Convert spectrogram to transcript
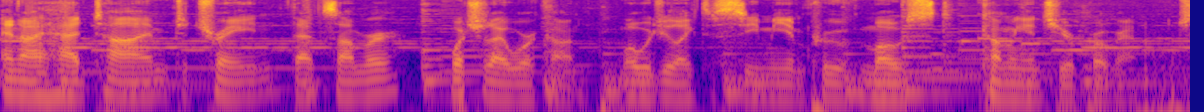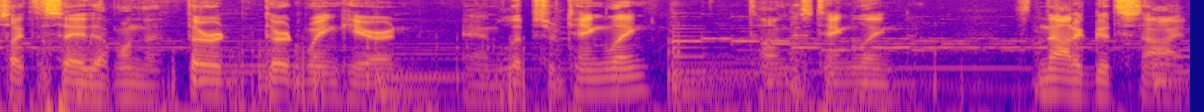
and I had time to train that summer, what should I work on? What would you like to see me improve most coming into your program? Just like to say that on the third third wing here and, and lips are tingling, tongue is tingling. It's not a good sign.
